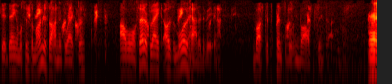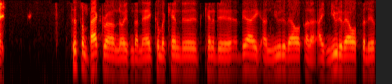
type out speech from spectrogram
Det dänga måste som andra så han neglected. I will set it like as more hade det det. Vad the principles involved in that. Right. Det som background noise in den jeg kommer kende, kende det, det er jeg unmute valves, eller jeg mute valves for lidt.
